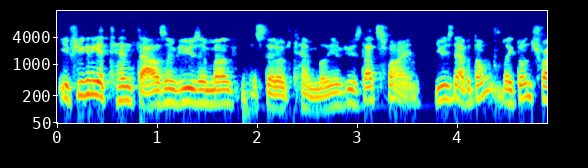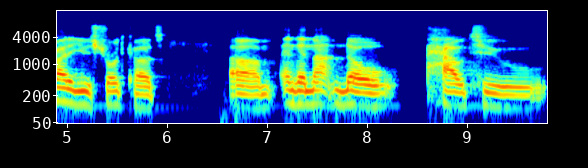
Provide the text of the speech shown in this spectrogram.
if you're gonna get 10,000 views a month instead of 10 million views, that's fine. Use that, but don't like don't try to use shortcuts um, and then not know how to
